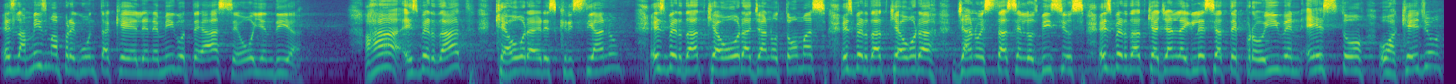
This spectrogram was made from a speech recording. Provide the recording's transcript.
Es la misma pregunta que el enemigo te hace hoy en día. Ah, ¿es verdad que ahora eres cristiano? ¿Es verdad que ahora ya no tomas? ¿Es verdad que ahora ya no estás en los vicios? ¿Es verdad que allá en la iglesia te prohíben esto o aquello?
